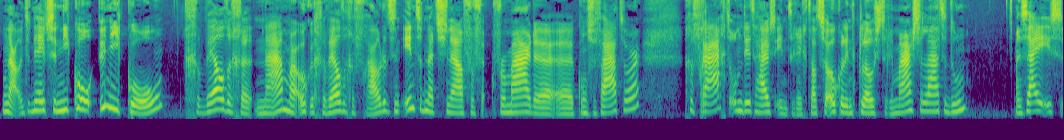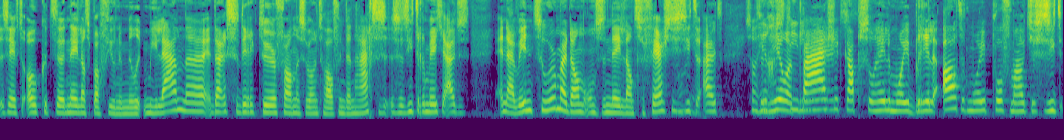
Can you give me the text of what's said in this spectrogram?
Nou, en toen heeft ze Nicole Unicol. Geweldige naam, maar ook een geweldige vrouw. Dat is een internationaal ver- vermaarde eh, conservator. Gevraagd om dit huis in te richten. Had ze ook al in het klooster in Maarsen laten doen. En zij is, ze heeft ook het eh, Nederlands paviljoen in Mil- Milaan. eh, daar is ze directeur van. En ze woont half in Den Haag. Ze, ze ziet er een beetje uit en naar Windtour, maar dan onze Nederlandse versie. Ze ziet eruit Zo heel een heel gestileerd. page kapsel, hele mooie brillen, altijd mooie pofmouwtjes. Ze ziet,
